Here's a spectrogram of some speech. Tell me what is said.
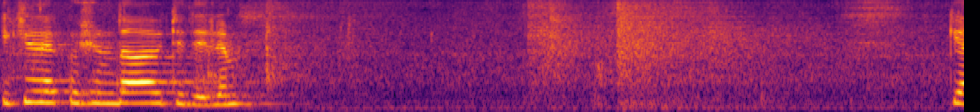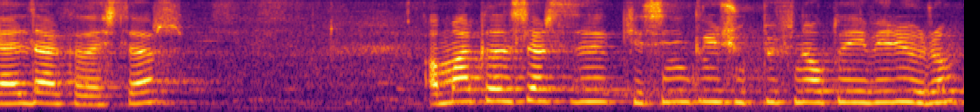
iki dakika şunu davet edelim. Geldi arkadaşlar. Ama arkadaşlar size kesinlikle şu püf noktayı veriyorum.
